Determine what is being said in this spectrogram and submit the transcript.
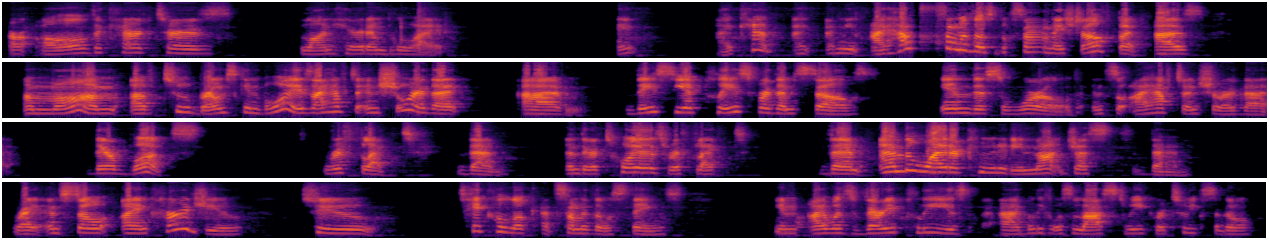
Are all the characters blonde haired and blue eyed? Right? I can't, I, I mean, I have some of those books on my shelf, but as a mom of two brown skinned boys, I have to ensure that um, they see a place for themselves in this world. And so I have to ensure that their books reflect them and their toys reflect them and the wider community, not just them, right? And so I encourage you to take a look at some of those things. You know, I was very pleased, I believe it was last week or two weeks ago,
